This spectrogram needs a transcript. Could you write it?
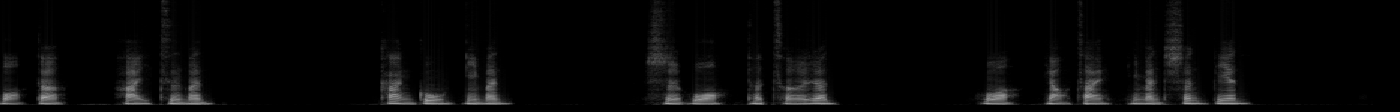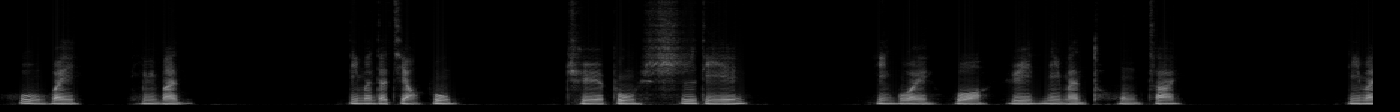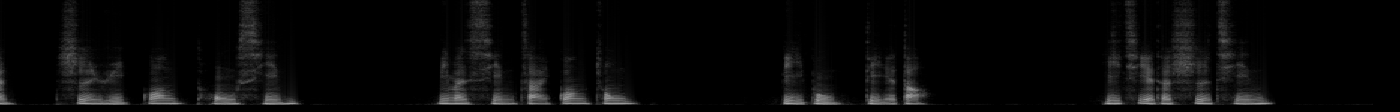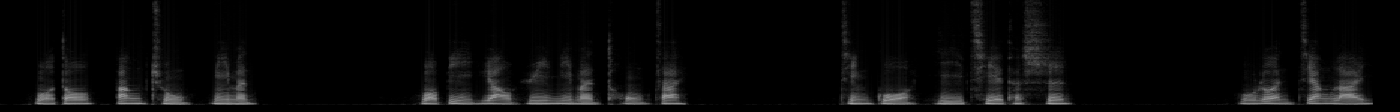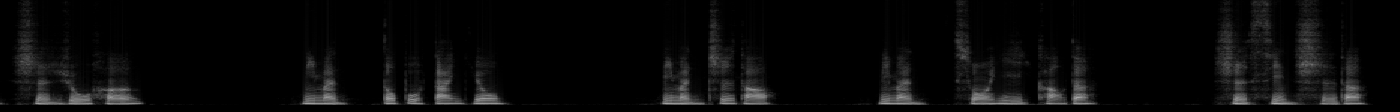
我的孩子们，看顾你们是我的责任。我要在你们身边护卫你们，你们的脚步绝不失跌，因为我与你们同在。你们是与光同行，你们行在光中，必不跌倒。一切的事情，我都帮助你们。我必要与你们同在，经过一切的事，无论将来是如何，你们都不担忧。你们知道，你们所依靠的。是信实的、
